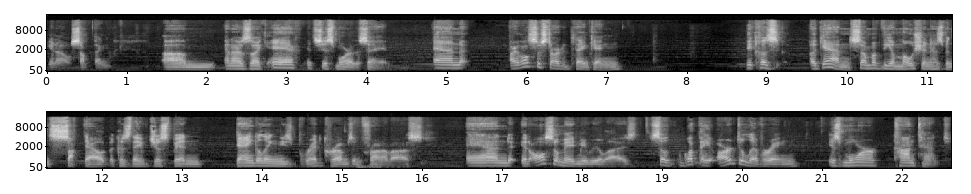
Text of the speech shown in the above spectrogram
you know, something. Um, and I was like, eh, it's just more of the same. And I also started thinking because again, some of the emotion has been sucked out because they've just been dangling these breadcrumbs in front of us. And it also made me realize so what they are delivering is more content,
